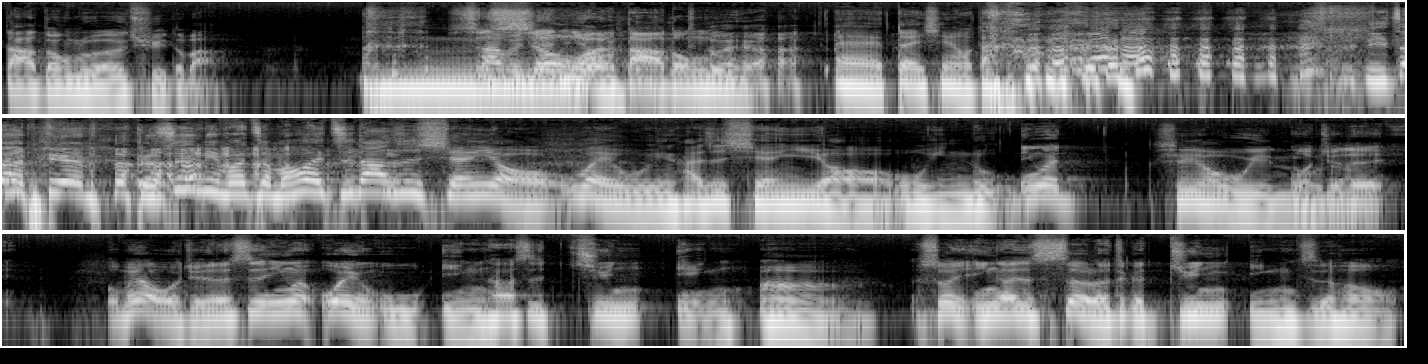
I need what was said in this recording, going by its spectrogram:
大东路而取的吧？是比较先有。晚大东路，哎，对，先有大东路。你在骗？可是你们怎么会知道是先有魏武营还是先有武营路？因为先有武营路，我觉得我没有，我觉得是因为魏武营它是军营，嗯，所以应该是设了这个军营之后，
